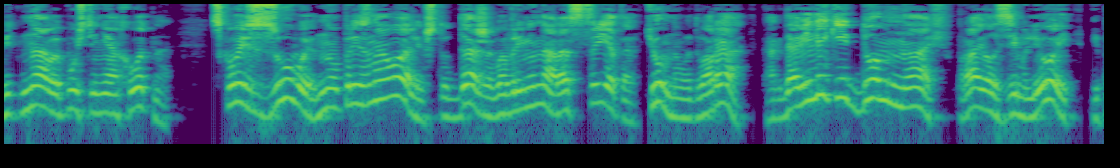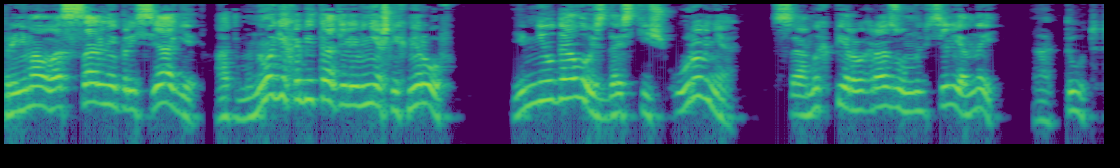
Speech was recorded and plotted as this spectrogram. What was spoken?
Ведь навы, пусть и неохотно, сквозь зубы, но признавали, что даже во времена расцвета темного двора, когда великий дом Навь правил землей и принимал вассальные присяги от многих обитателей внешних миров, им не удалось достичь уровня самых первых разумных вселенной. А тут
